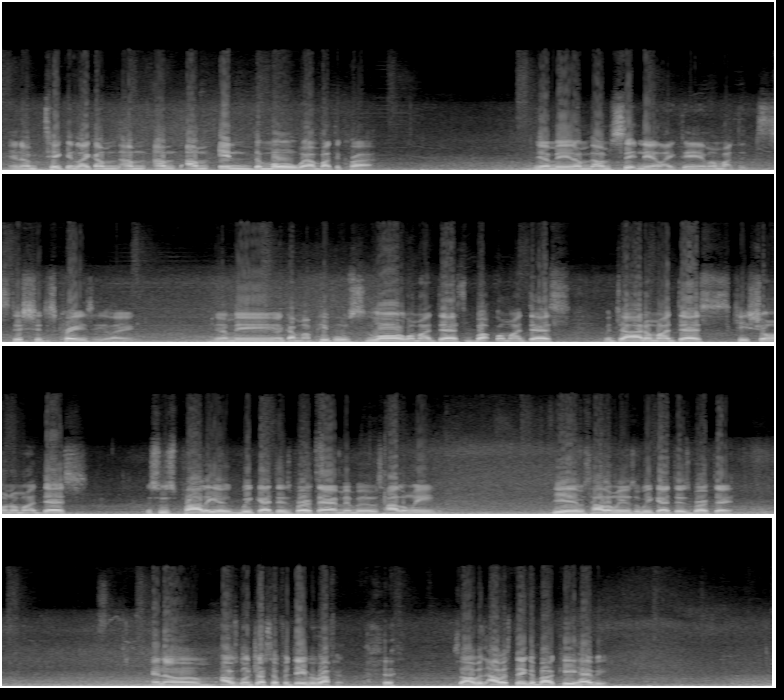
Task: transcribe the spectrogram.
and I'm taking like I'm I'm I'm I'm in the mode where I'm about to cry. You know what I mean? I'm I'm sitting there like, damn, I'm about to this shit is crazy. Like, you know what I mean? I got my people's log on my desk, Buck on my desk, Majad on my desk, Keshawn on my desk. This was probably a week after his birthday. I remember it was Halloween. Yeah, it was Halloween. It was a week after his birthday. And um, I was gonna dress up for David Ruffin. So I was I was thinking about Key Heavy.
